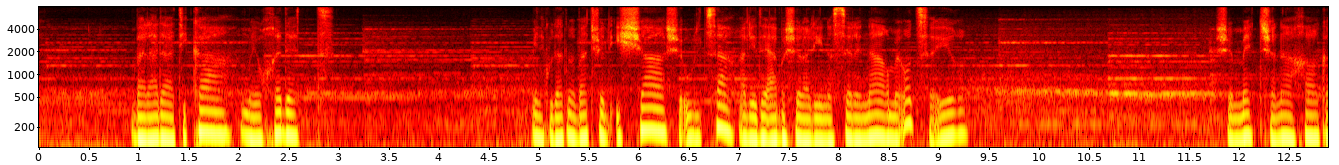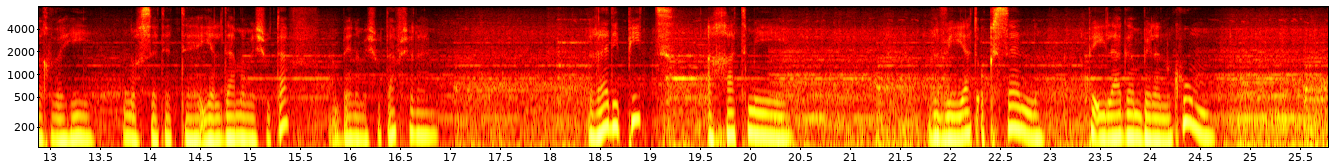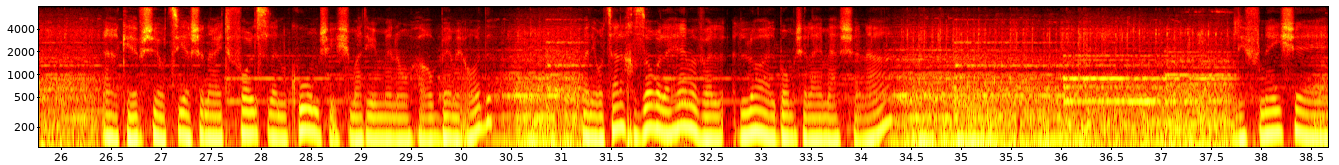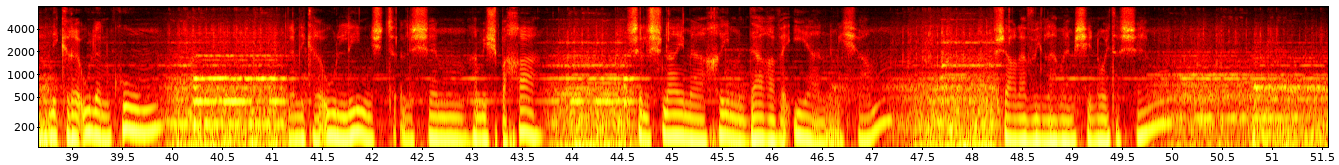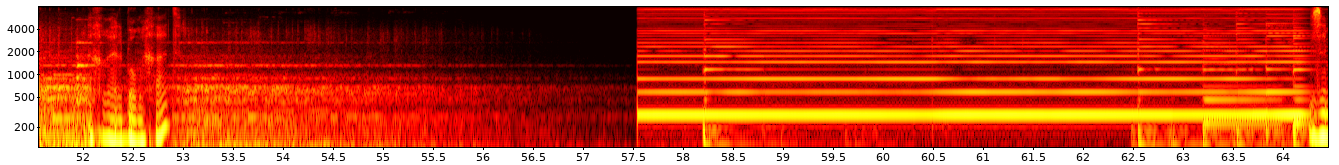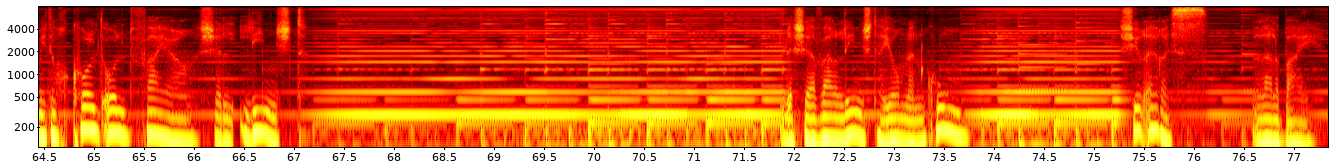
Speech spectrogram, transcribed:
בלדה עתיקה ומיוחדת, מנקודת מבט של אישה שאולצה על ידי אבא שלה להינשא לנער מאוד צעיר, שמת שנה אחר כך והיא נושאת את אה, ילדם המשותף, הבן המשותף שלהם. רדי פיט, אחת מרביעיית אוקסן, פעילה גם בלנקום, הרכב שהוציא השנה את פולס לנקום, שהשמעתי ממנו הרבה מאוד. ואני רוצה לחזור אליהם, אבל לא האלבום שלהם מהשנה. לפני שנקראו לנקום, הם נקראו לינצ'ט על שם המשפחה של שניים מהאחים, דרה ואיאן משם. אפשר להבין למה הם שינו את השם. אחרי אלבום אחד. זה מתוך Cold Old Fire של לינצ'ט. לשעבר לינצ'ט, היום לנקום. שיר ארס, ללביי.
